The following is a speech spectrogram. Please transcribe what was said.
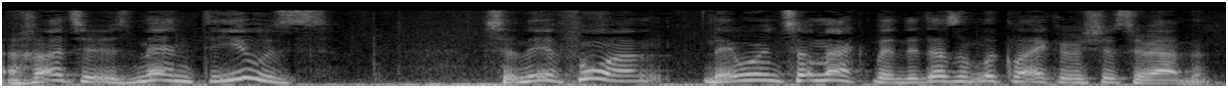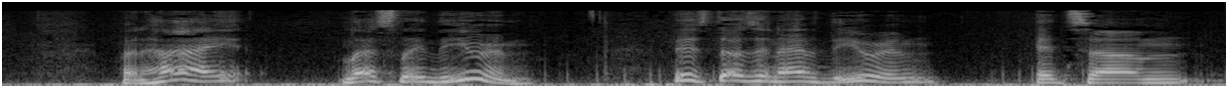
A chatzir is meant to use so therefore, they weren't so makbid. It doesn't look like a Rosh Hashanah. But hi, Leslie the Urim. This doesn't have the Urim. It's um,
